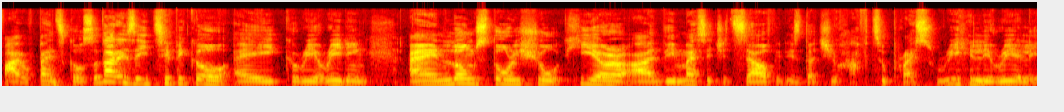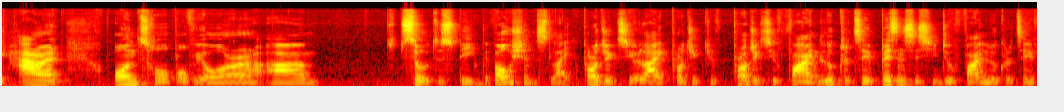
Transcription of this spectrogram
Five of Pentacles. So that is a typical a career reading. And long story short here, uh, the message itself. It is that you have to press really, really hard on top of your, um, so to speak, devotions, like projects you like, project you, projects you find lucrative, businesses you do find lucrative,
